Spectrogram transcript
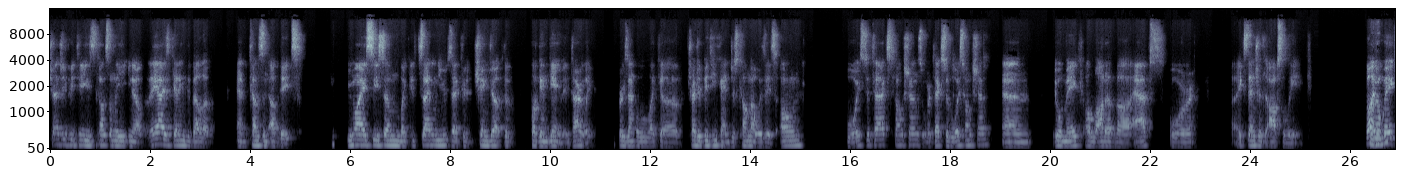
ChatGPT is constantly, you know, AI is getting developed and constant updates we might see some like exciting news that could change up the plugin game entirely. For example, like uh, ChatGPT can just come out with its own voice to text functions or text to voice function, and it will make a lot of uh, apps or uh, extensions obsolete. But it'll make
